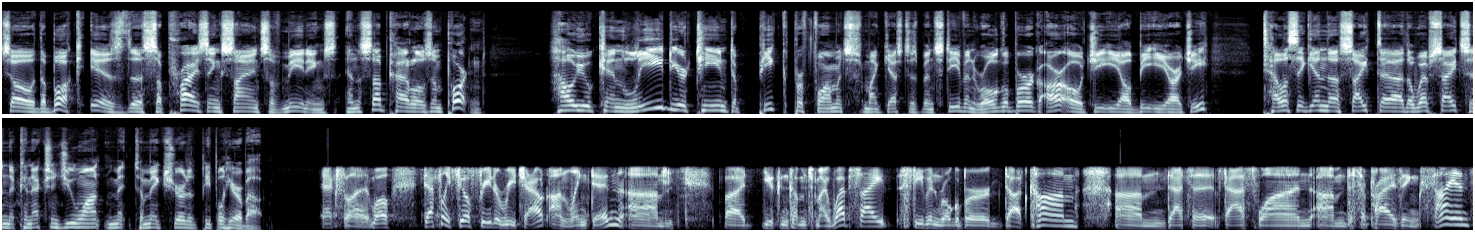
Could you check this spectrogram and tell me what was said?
So the book is The Surprising Science of Meetings, and the subtitle is important. How you can lead your team to peak performance. My guest has been Steven Rogelberg, R O G E L B E R G. Tell us again the site, uh, the websites, and the connections you want ma- to make sure that people hear about. Excellent. Well, definitely feel free to reach out on LinkedIn. Um, but you can come to my website, StevenRogelberg.com. Um, that's a fast one. Um, the Surprising Science.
